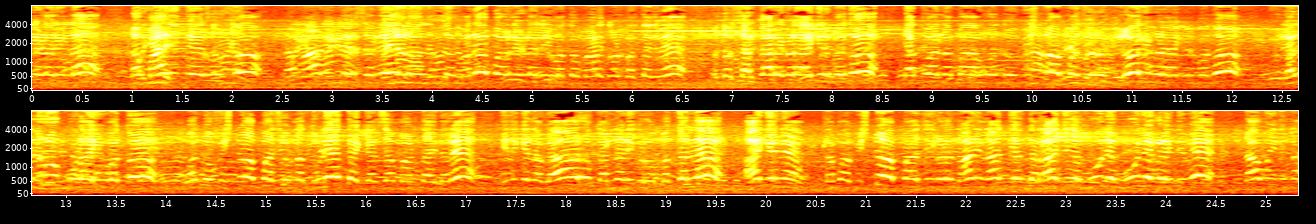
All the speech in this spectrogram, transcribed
ಕೇಳೋರಿಲ್ಲ. ನಾವು ಮಾಡಿದ್ದೇ ಇರೋದು ನಾವು ಮಾಡಿದ್ದೆ ಸರಿ ಮನೋಭಾವನೆಗಳಲ್ಲಿ ಇವತ್ತು ಮಾಡ್ಕೊಂಡು ಬರ್ತಾ ಇದೀವಿ ಒಂದು ಸರ್ಕಾರಗಳಾಗಿರ್ಬೋದು ಅಥವಾ ನಮ್ಮ ಒಂದು ವಿಷ್ಣು ಅಪ್ಪಾಜಿಯವರ ವಿರೋಧಿಗಳೇ ಆಗಿರ್ಬೋದು ಇವರೆಲ್ಲರೂ ಕೂಡ ಇವತ್ತು ಒಂದು ವಿಷ್ಣು ಅಪ್ಪಾಜಿಯವ್ರನ್ನ ತುಳಿಯಂತ ಕೆಲಸ ಮಾಡ್ತಾ ಇದ್ದಾರೆ. ಇದಕ್ಕೆ ನಾವ್ಯಾರು ಕನ್ನಡಿಗರು ಬಗ್ಗಲ್ಲ. ಹಾಗೇನೆ ನಮ್ಮ ವಿಷ್ಣು ಅಪ್ಪಾಜಿಗಳು ನಾಡಿನಾದ್ಯಂತ ರಾಜ್ಯದ ಮೂಲೆ ಮೂಲೆಗಳಿದ್ದೀವಿ. ನಾವು ಇದನ್ನ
